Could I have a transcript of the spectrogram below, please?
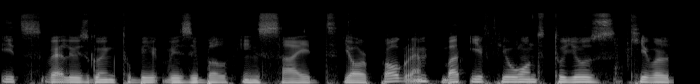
Its value is going to be visible inside your program. But if you want to use keyword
